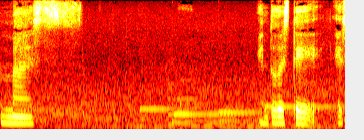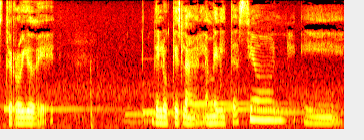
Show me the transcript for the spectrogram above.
más en todo este, este rollo de, de lo que es la, meditación y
